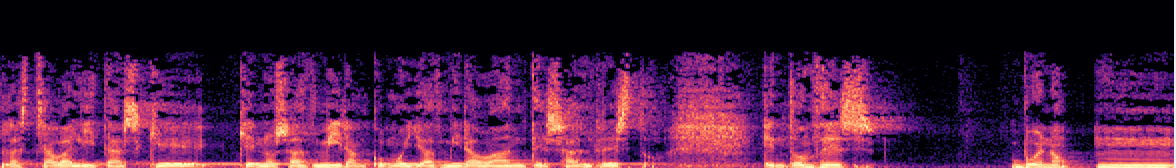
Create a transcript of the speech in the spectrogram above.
las chavalitas que, nos admiran como yo admiraba antes al resto. Entonces bueno, mmm,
